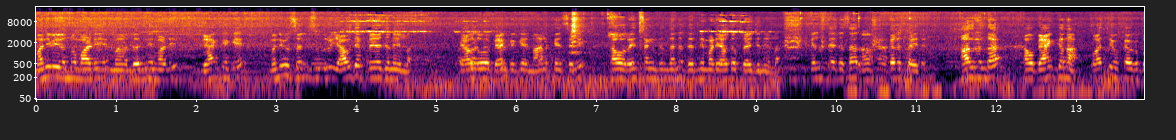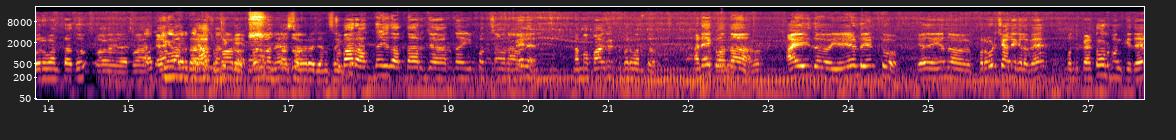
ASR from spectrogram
ಮನವಿಯನ್ನು ಮಾಡಿ ಮ- ಧರಣಿ ಮಾಡಿ ಬ್ಯಾಂಕಿಗೆ ಮನವಿ ಸಲ್ಲಿಸಿದ್ರು ಯಾವುದೇ ಪ್ರಯೋಜನ ಇಲ್ಲ. ಯಾವುದೋ ಬ್ಯಾಂಕಿಗೆ ನಾಲ್ಕೈದು ಸಲ ನಾವು ರೈತ ಸಂಘದಿಂದನೇ ಧರಣಿ ಮಾಡಿ ಯಾವುದೋ ಪ್ರಯೋಜನ ಇಲ್ಲ. ಕೆಲಸ ಇದೆ ಸರ್ ಕೆಲಸ ಇದೆ. ಆದ್ರಿಂದ ನಾವು ಬ್ಯಾಂಕ್ನ ವಾಸ್ತವಿಕವಾಗಿ ಬರುವಂತದ್ದು ಸುಮಾರು ಹದಿನೈದು ಹದಿನಾರು ಹದಿನೈದು ಇಪ್ಪತ್ತು ಸಾವಿರ ಮೇಲೆ ನಮ್ಮ ಭಾಗಕ್ಕೆ ಬರುವಂತದ್ದು ಅನೇಕ ಒಂದು ಐದು ಏಳು ಎಂಟು ಏನು ಪ್ರೌಢಶಾಲೆಗಳಿವೆ ಒಂದು ಪೆಟ್ರೋಲ್ ಬಂಕ್ ಇದೆ.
